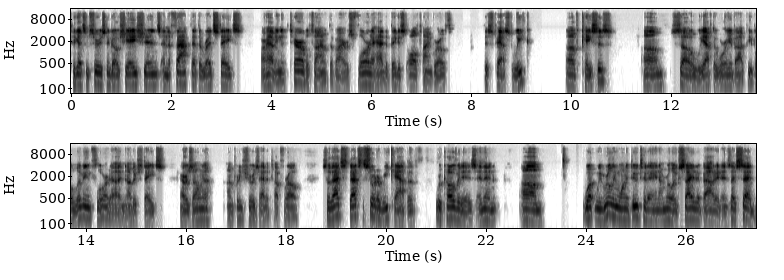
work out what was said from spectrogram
to get some serious negotiations. And the fact that the red states are having a terrible time with the virus. Florida had the biggest all time growth this past week of cases. Um, so we have to worry about people living in Florida and other states. Arizona, I'm pretty sure, has had a tough row. So that's that's the sort of recap of where COVID is. And then um, what we really want to do today, and I'm really excited about it. As I said,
